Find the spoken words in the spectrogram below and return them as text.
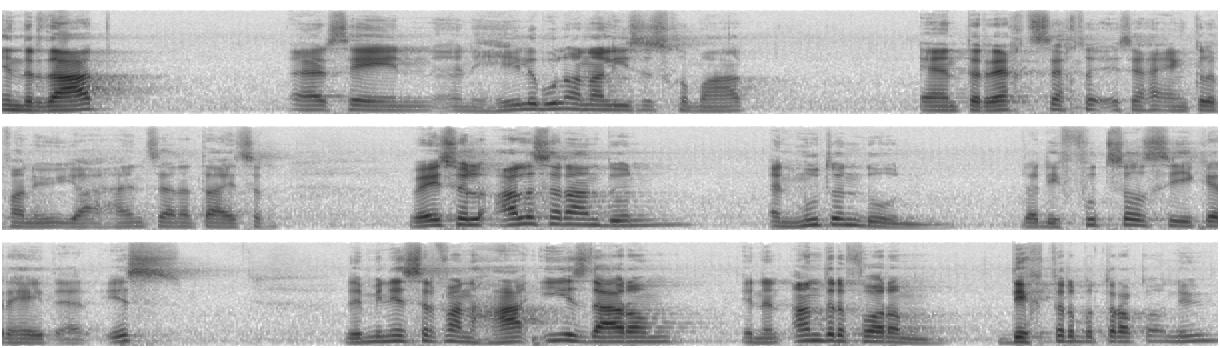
Inderdaad, Er zijn een heleboel analyses gemaakt. En terecht zeggen, enkele van u, ja, hand sanitizer. Wij zullen alles eraan doen en moeten doen dat die voedselzekerheid er is. De minister van HI is daarom in een andere vorm dichter betrokken nu.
